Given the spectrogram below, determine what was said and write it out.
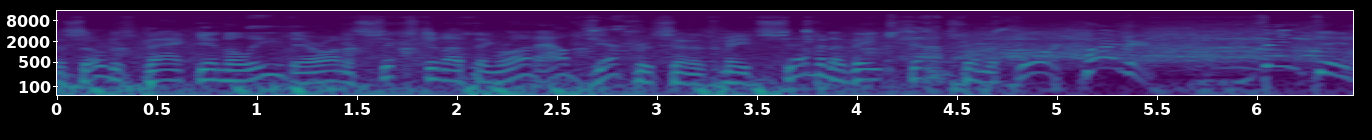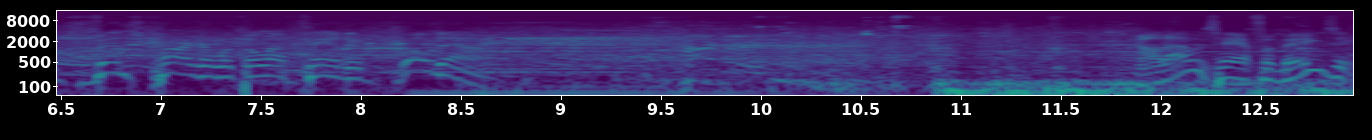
Minnesota's back in the lead. They're on a six to nothing run. Al Jefferson has made seven of eight shots from the floor. Carter, vintage Vince Carter with the left-handed throwdown. Now that was half amazing.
